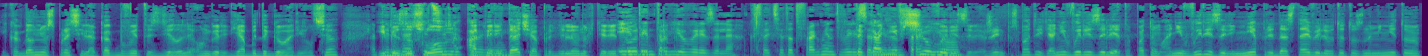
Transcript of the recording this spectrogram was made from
И когда у него спросили, а как бы вы это сделали, он говорит, я бы договорился, О и, безусловно, о территории. передаче определенных И территорий. это интервью под- вырезали. Кстати, этот фрагмент вырезали Так они все вырезали. Жень, посмотрите, они вырезали это. Потом они вырезали, не предоставили вот эту знаменитую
